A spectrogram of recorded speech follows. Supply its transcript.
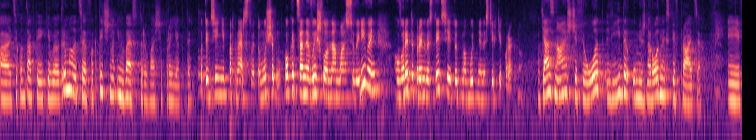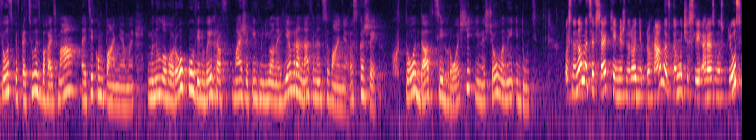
е, ці контакти, які ви отримали, це фактично інвестори в ваші проєкти. Потенційні партнерства, тому що поки це не вийшло на масовий рівень, говорити про інвестиції тут, мабуть, не настільки коректно. Я знаю, що Фіот лідер у міжнародних співпрацях. Фіот співпрацює з багатьма it компаніями минулого року він виграв майже півмільйона євро на фінансування. Розкажи, Хто дав ці гроші і на що вони йдуть? Основному це всякі міжнародні програми, в тому числі Erasmus+,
